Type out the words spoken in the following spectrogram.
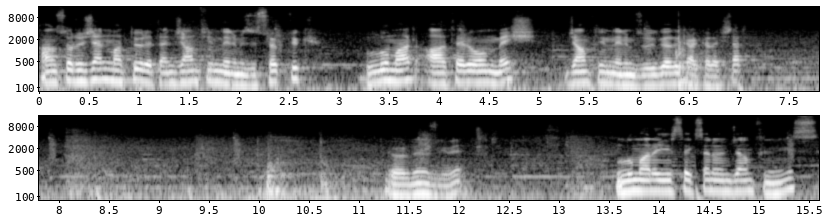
kanserojen madde üreten cam filmlerimizi söktük. Lumar ATR 15 cam filmlerimizi uyguladık arkadaşlar. Gördüğünüz gibi Lumar Air 80 ön cam filmimiz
